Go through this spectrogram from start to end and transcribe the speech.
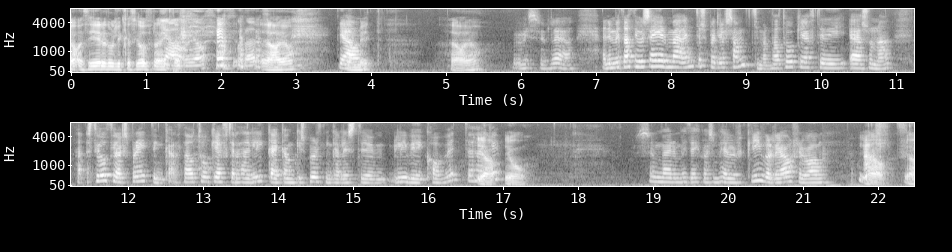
já, en þið eru nú líka Já, þjóðfræðingar. já, akkurat. Já, já, Já, einmitt. Já, já, vissulega. En myndi að því þú segir með að endurspegla samtíman, þá tók ég eftir því, eða svona, þjóðfélagsbreytingar, þá tók ég eftir að það er líka í gangi spurningarlisti um lífið í COVID, er það já, ekki? jú, Sem er einmitt eitthvað sem hefur gífurlega áhrif á já, allt. já.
